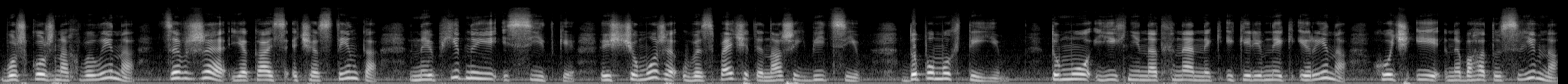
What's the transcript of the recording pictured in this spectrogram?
Бо ж кожна хвилина це вже якась частинка необхідної сітки, що може убезпечити наших бійців, допомогти їм. Тому їхній натхненник і керівник Ірина, хоч і небагатослівна,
